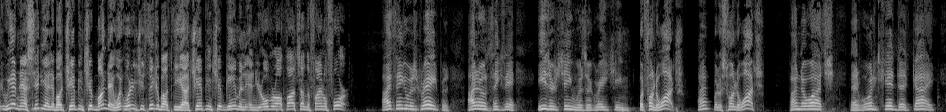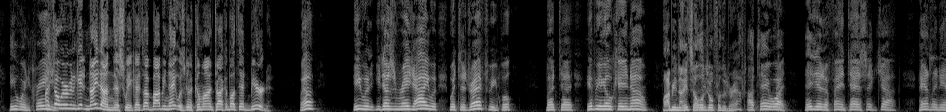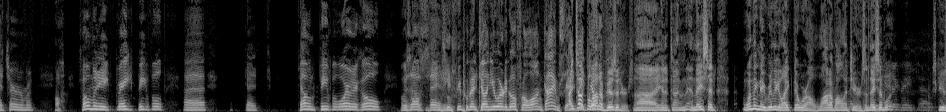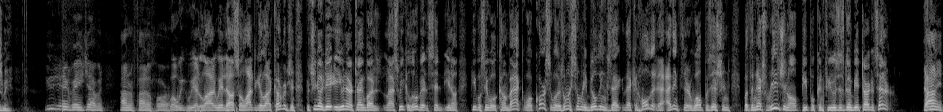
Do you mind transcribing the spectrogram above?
We haven't asked Sid yet about Championship Monday. What what did you think about the uh, championship game and, and your overall thoughts on the Final Four? I think it was great, but I don't think that either team was a great team. But fun to watch. Huh? But it was fun to watch. Fun to watch. That one kid, that guy, he went crazy. I thought we were going to get Knight on this week. I thought Bobby Knight was going to come on and talk about that beard. Well, he would. He doesn't rate high with, with the draft people, but uh, he'll be okay now. Bobby Knight's eligible for the draft. I'll tell you what, they did a fantastic job handling that tournament. Oh. So many great people uh, that telling people where to go was outstanding. People have been telling you where to go for a long time, Sid. I talked to a lot of visitors uh, in a time, and they said one thing they really liked. There were a lot of volunteers, and they said, you well, did a great job. "Excuse me." You did a great job on- the Final Four. Well, we, we had a lot. We had to hustle a lot to get a lot of coverage. In. But you know, you and I were talking about it last week a little bit. And said, you know, people say, "Well, come back." Well, of course. Well, there's only so many buildings that that can hold it. I- think they're well positioned. But the next regional, people confuse, is going to be at Target Center. Donnie,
